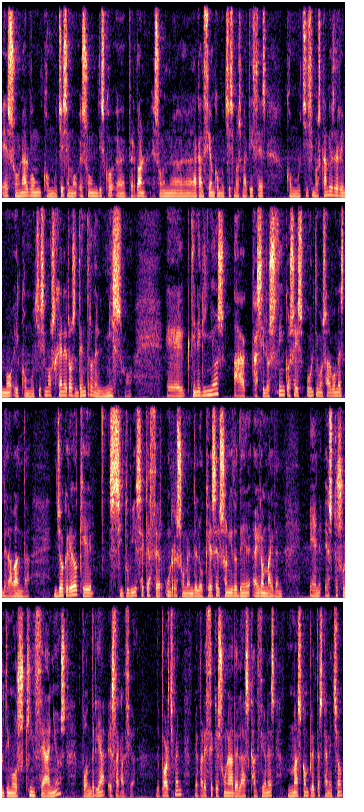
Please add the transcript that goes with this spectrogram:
es un álbum con muchísimo, es un disco, eh, perdón, es una, canción con muchísimos matices, con muchísimos cambios de ritmo y con muchísimos géneros dentro del mismo. Eh, tiene guiños a casi los 5 o 6 últimos álbumes de la banda. Yo creo que si tuviese que hacer un resumen de lo que es el sonido de Iron Maiden en estos últimos 15 años, pondría esta canción. The Parchment me parece que es una de las canciones más completas que han hecho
